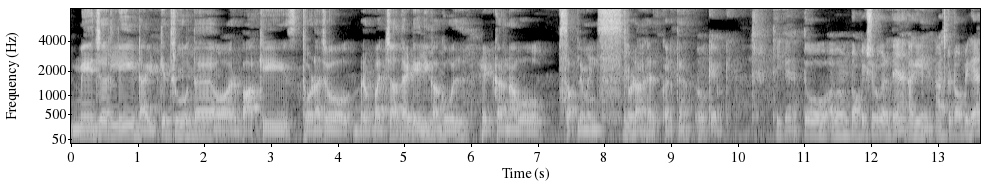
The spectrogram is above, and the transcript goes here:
मेजरली डाइट के थ्रू होता है और बाकी थोड़ा जो बच जाता है डेली का hmm. गोल हिट करना वो सप्लीमेंट्स hmm. थोड़ा हेल्प करते हैं। ओके ओके ठीक है तो अब हम टॉपिक शुरू करते हैं अगेन आज का टॉपिक है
